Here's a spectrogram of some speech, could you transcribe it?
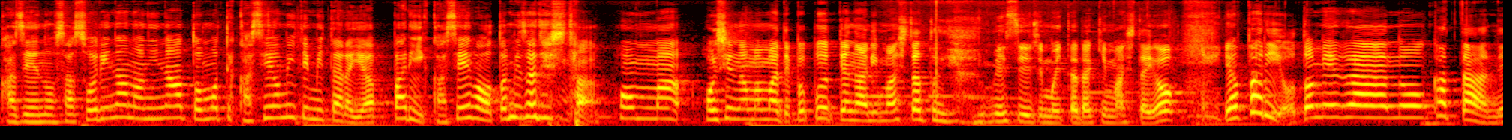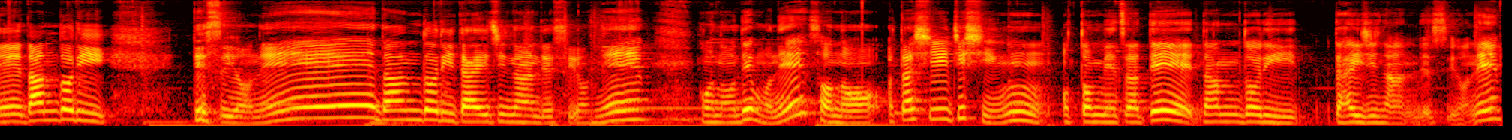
風のサソリなのになと思って火星を見てみたらやっぱり火星は乙女座でした。ほんま星のままでププってなりましたというメッセージもいただきましたよ。やっぱり乙女座の方ね段取りですよね。段取り大事なんですよね。このでもねその私自身乙女座で段取り大事なんですよね、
